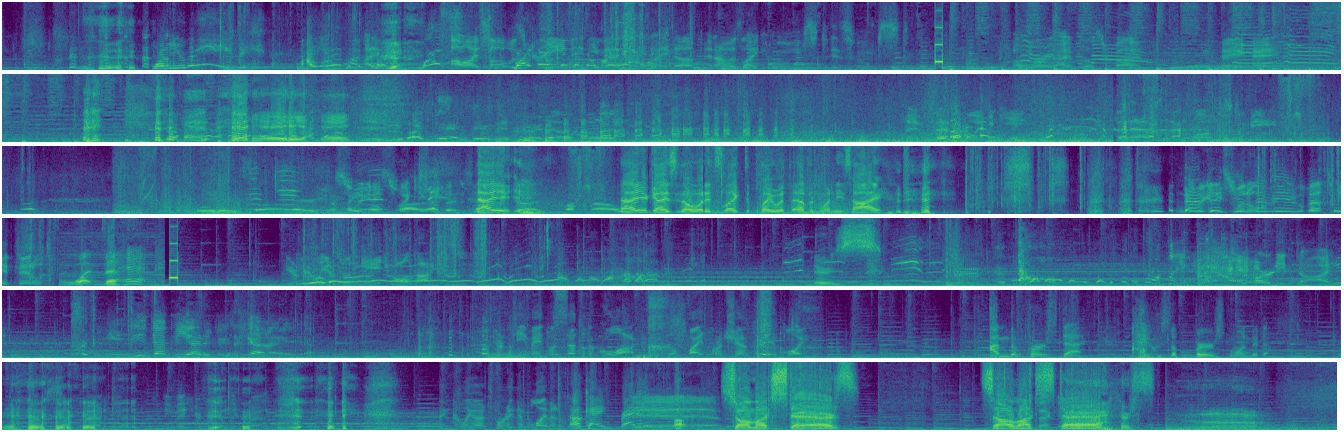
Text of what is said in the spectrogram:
What do you mean? I have a I, what? all I saw was Why green and you guys back? were lined up and I was like, whomst is whomst. Don't worry, I will survive. Hey, hey. hey, hey. I can't do this right now. I Fat Boy McGee. That ass that belongs to me. Ooh, there's, uh, there's the Swing fatal- swing that's a- Now you, does. Now you guys know what it's like to play with Evan when he's high. Swiggity swiddle, you about to get diddled. What the heck? You're cleared to engage all targets. There's. You already died? Your teammate was sent to the gulag. They'll fight for a chance to deploy. I'm the first death. I was the first one to die. Proud of you. You make your family proud. Been cleared for redeployment. Okay, ready? Yeah. Oh, so much stairs! So much stairs!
